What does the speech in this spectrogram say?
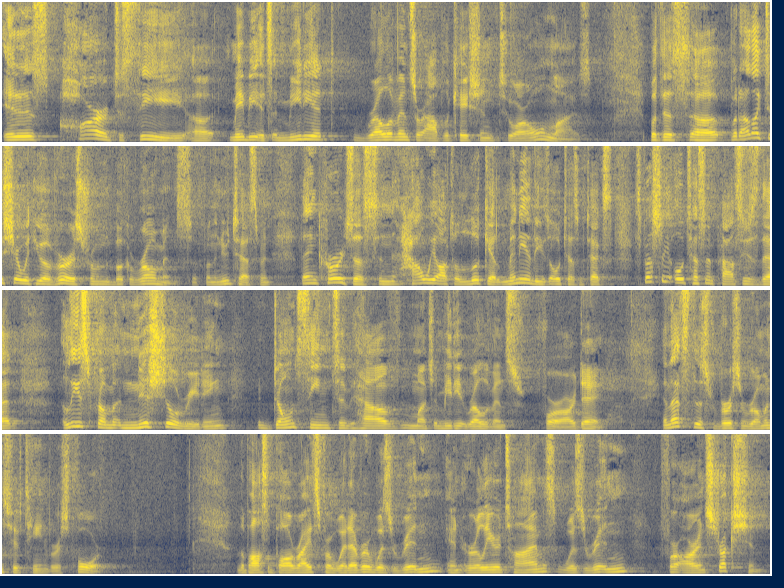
it is hard to see uh, maybe its immediate relevance or application to our own lives. But, this, uh, but I'd like to share with you a verse from the book of Romans, from the New Testament, that encourages us in how we ought to look at many of these Old Testament texts, especially Old Testament passages that, at least from initial reading, don't seem to have much immediate relevance for our day. And that's this verse in Romans 15, verse 4. The Apostle Paul writes, For whatever was written in earlier times was written for our instruction,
